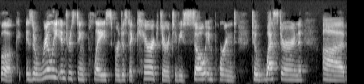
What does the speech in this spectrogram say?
book is a really interesting place for just a character to be so important to Western uh,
